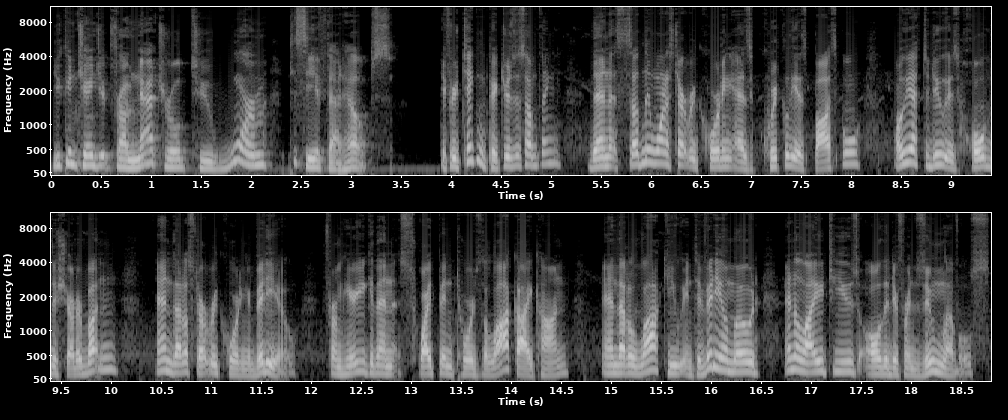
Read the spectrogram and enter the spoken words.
you can change it from natural to warm to see if that helps. If you're taking pictures of something, then suddenly want to start recording as quickly as possible, all you have to do is hold the shutter button, and that'll start recording a video. From here, you can then swipe in towards the lock icon, and that'll lock you into video mode and allow you to use all the different zoom levels.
